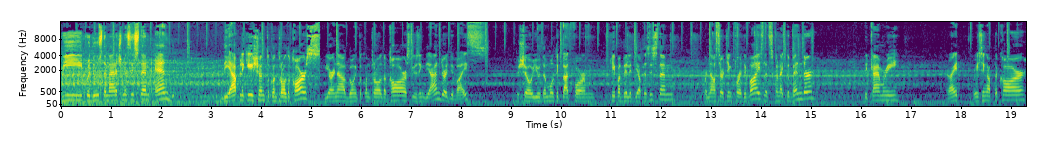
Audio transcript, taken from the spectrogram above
We produce the management system and the application to control the cars. We are now going to control the cars using the Android device to show you the multi-platform capability of the system. We're now searching for a device. Let's connect to Bender, the Camry, right? Racing up the car.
